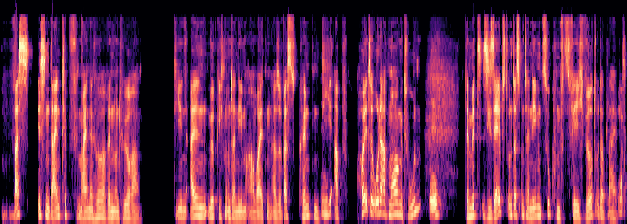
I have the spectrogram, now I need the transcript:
Was ist denn dein Tipp für meine Hörerinnen und Hörer, die in allen möglichen Unternehmen arbeiten? Also was könnten die mhm. ab heute oder ab morgen tun, mhm. damit sie selbst und das Unternehmen zukunftsfähig wird oder bleibt?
